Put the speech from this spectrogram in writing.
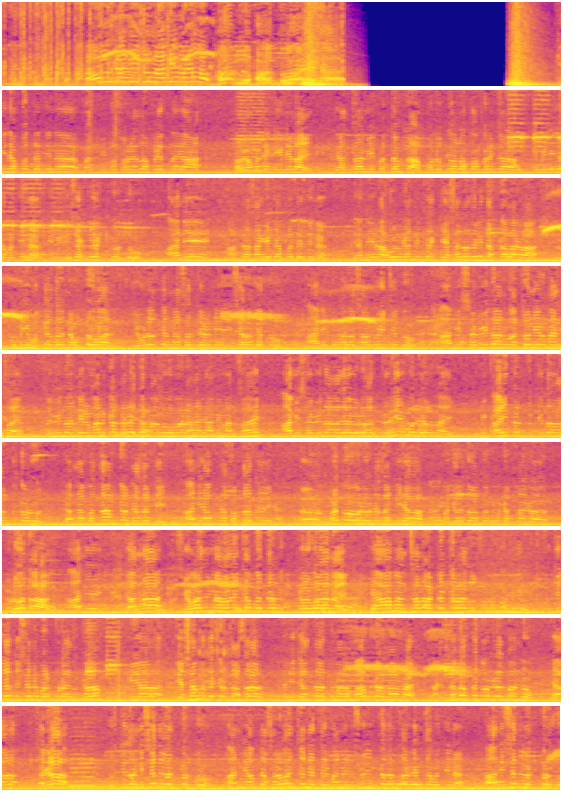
राहुल गांधी तुम आगे बढ़ो की ज्या पद्धतीनं बातमी पसरवण्याचा प्रयत्न या भागामध्ये केलेला आहे त्यांचा मी प्रथमतः पलूस तालुका काँग्रेसच्या कमिटीच्या वतीनं निषेध व्यक्त करतो. आणि आता सांगितल्या पद्धतीनं त्यांनी राहुल गांधींच्या केसाला जरी धक्का लागला तर तुम्ही होते जर नव्हतं व्हाल एवढंच त्यांना सज्जड मी इशारा देतो. आणि तुम्हाला सांगू इच्छितो आम्ही संविधान वाचवणारी माणसं आहे. संविधान निर्माण करणाऱ्यांच्या मागं उभं राहणारे आम्ही माणसं आहे. आम्ही संविधानाच्या विरोधात कधीही बोललेलो नाही. तुम्ही काही तर चुकीचा अर्थ काढून त्यांना बदनाम करण्यासाठी आणि आपल्या स्वतःचे महत्त्व वाढवण्यासाठी ह्या प्रकारचं आपण घटना घ- घडवत आहात. आणि ज्यांना शिवाजी महाराजांच्या बद्दल कळवळा नाही त्या माणसाला अटक करायचं सोडून तुम्ही चुकीच्या दिशेने भरपुरायचं काम तुम्ही या देशामध्ये करत असाल तरी जनता तुम्हाला माफ करणार नाही. आणि समस्त काँग्रेस बांधव या सगळ्या गोष्टीचा निषेध व्यक्त करतो. आणि मी आपल्या सर्वांचे नेते माननीय विश्वजित कदम साहेब यांच्या वतीनं हा निषेध व्यक्त करतो.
